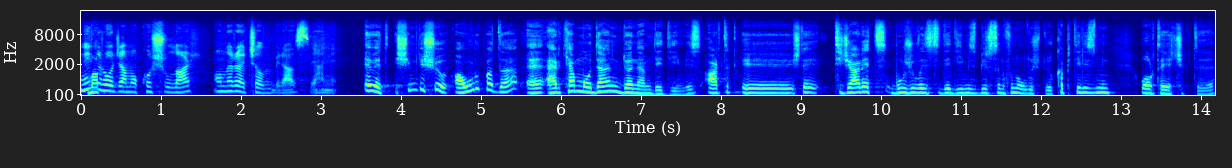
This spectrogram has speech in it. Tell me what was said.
Nedir hocam o koşullar? Onları açalım biraz yani. Evet, şimdi şu Avrupa'da e, erken modern dönem dediğimiz artık e, işte ticaret burjuvazisi dediğimiz bir sınıfın oluştuğu, kapitalizmin ortaya çıktığı,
